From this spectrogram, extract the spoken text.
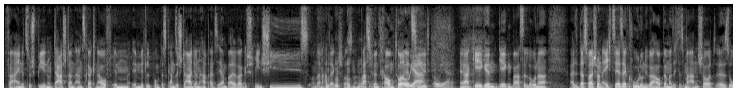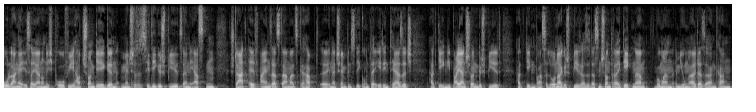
Vereine zu spielen. Und da stand Ansgar Knauf im, im Mittelpunkt. Das ganze Stadion hat, als er am Ball war, geschrien, schieß! Und dann hat er geschossen. Und was für ein Traumtor oh, erzielt. Ja. Oh, ja. ja, gegen, gegen Barcelona. Also das war schon echt sehr, sehr cool und überhaupt, wenn man sich das mal anschaut, äh, so lange ist er ja noch nicht Profi, hat schon gegen Manchester City gespielt, seinen ersten Startelf-Einsatz damals gehabt äh, in der Champions League unter Edin Terzic, hat gegen die Bayern schon gespielt, hat gegen Barcelona gespielt. Also das sind schon drei Gegner, wo man im jungen Alter sagen kann,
